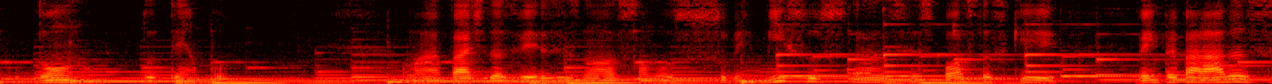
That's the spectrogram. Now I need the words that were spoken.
o dono do tempo? Maior parte das vezes nós somos submissos às respostas que vêm preparadas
